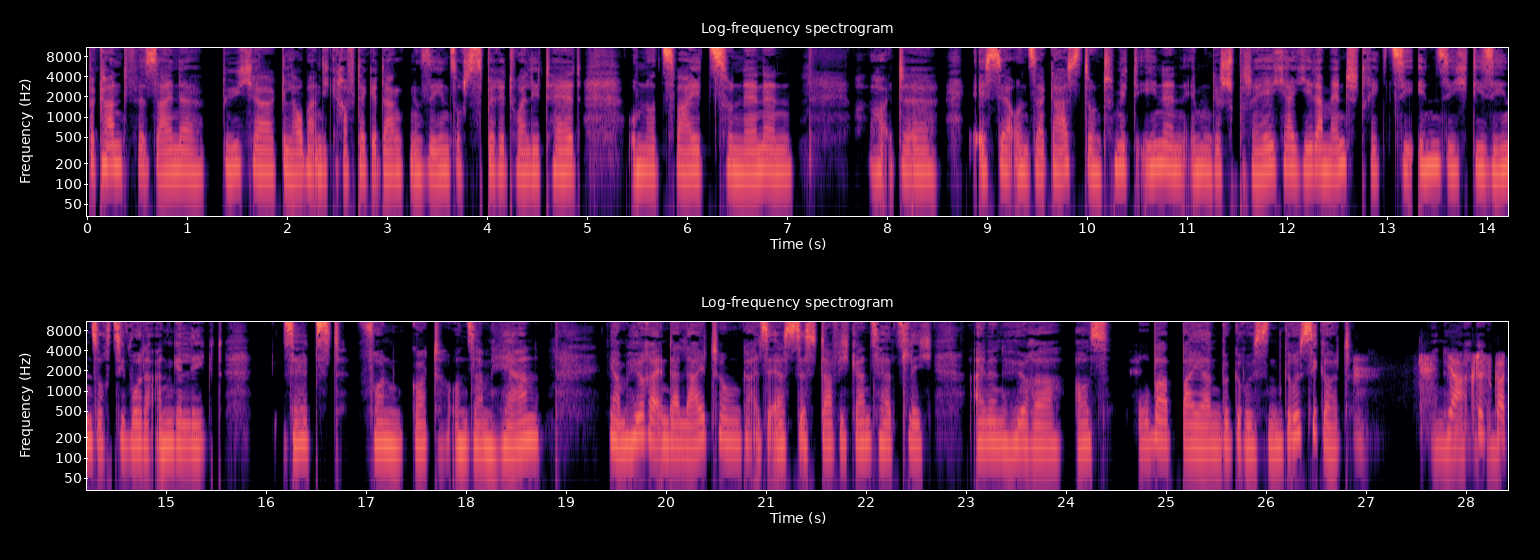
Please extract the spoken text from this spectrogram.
bekannt für seine Bücher Glaube an die Kraft der Gedanken, Sehnsucht, Spiritualität, um nur zwei zu nennen. Heute ist er unser Gast und mit Ihnen im Gespräch. Ja, jeder Mensch trägt sie in sich, die Sehnsucht, sie wurde angelegt, selbst von Gott, unserem Herrn. Wir haben Hörer in der Leitung. Als erstes darf ich ganz herzlich einen Hörer aus Oberbayern begrüßen. Grüß Sie Gott. Eine ja, Hörerin. grüß Gott,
